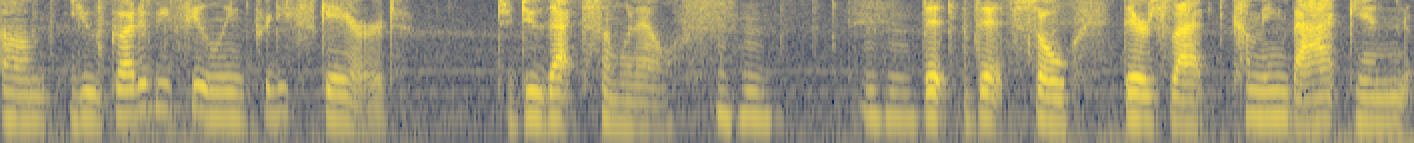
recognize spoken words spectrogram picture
um, you've got to be feeling pretty scared to do that to someone else. Mm-hmm. That that so there's that coming back in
